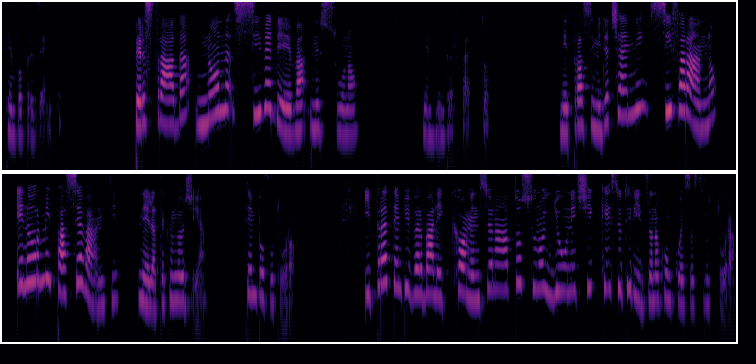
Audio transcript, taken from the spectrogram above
Tempo presente. Per strada non si vedeva nessuno. Tempo imperfetto. Nei prossimi decenni si faranno enormi passi avanti nella tecnologia. Tempo futuro. I tre tempi verbali che ho menzionato sono gli unici che si utilizzano con questa struttura.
